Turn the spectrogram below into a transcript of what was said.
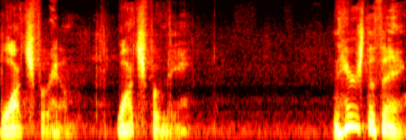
watch for him, watch for me. And here's the thing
